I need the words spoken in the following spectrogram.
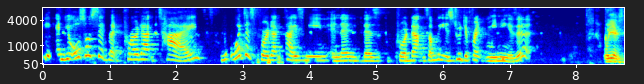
and you also said that productize. What does productize mean? And then there's product, something is two different meaning, is it? Oh yes,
